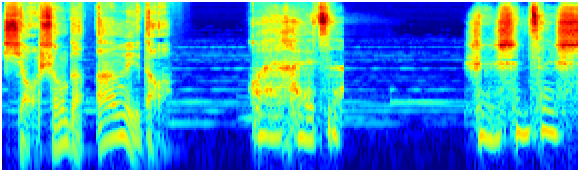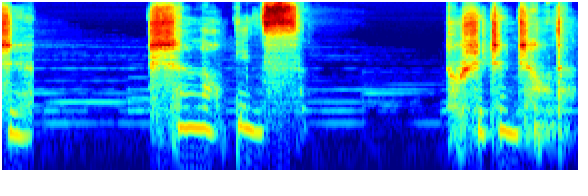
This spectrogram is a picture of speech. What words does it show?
小声的安慰道：“乖孩子，人生在世，生老病死都是正常的。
